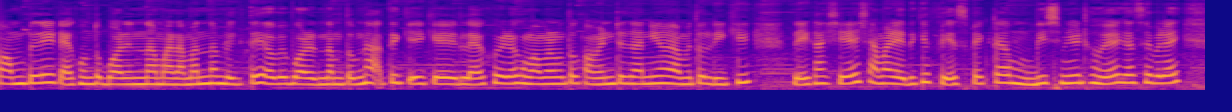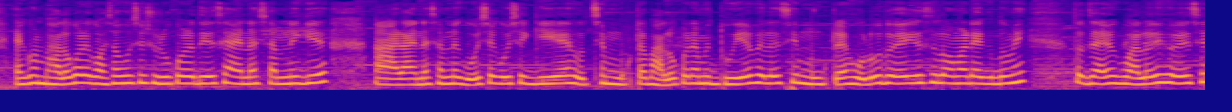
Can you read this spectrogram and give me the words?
কমপ্লিট এখন তো বরের নাম আর আমার নাম লিখতেই হবে, বরের নাম তোমরা হাতে কে কে লেখো, এরকম আমার মতো কমেন্টে জানিও, আমি তো লিখি, লেখা শেষ। আমার এদিকে ফেস প্যাকটা বিশ মিনিট হয়ে গেছে প্রায়। এখন ভালো করে ঘষাঘষি শুরু করে দিয়েছে আয়নার সামনে গিয়ে। আর আয়নার সামনে ঘষে ঘষে গিয়ে হচ্ছে, মুখটা ভালো করে আমি ধুয়ে ফেলেছি, মুখটা হলুদ হয়ে গেছিল আমার একদমই। তো যাই হোক, ভালোই হয়েছে।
